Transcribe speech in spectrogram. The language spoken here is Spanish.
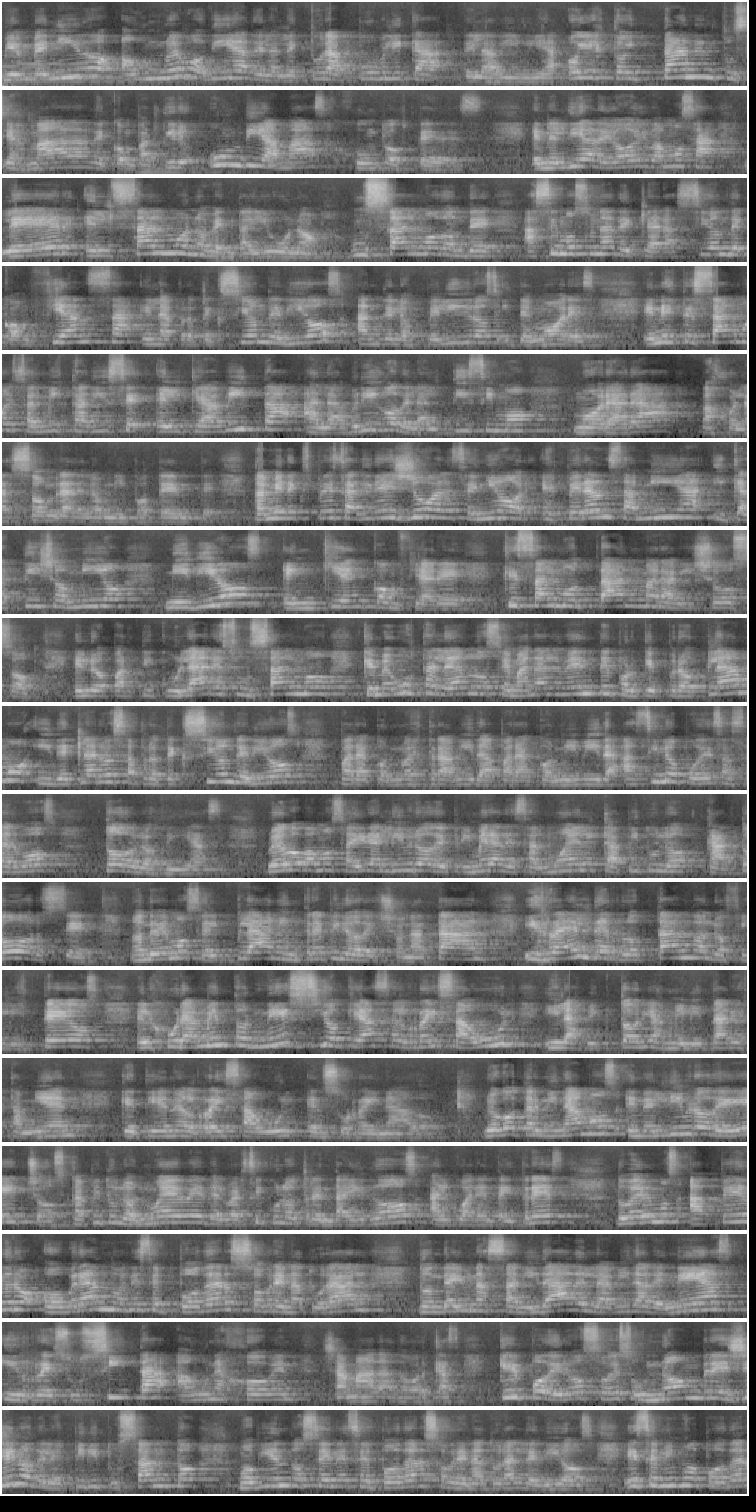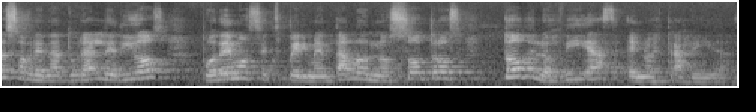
Bienvenido a un nuevo día de la lectura pública de la Biblia. Hoy estoy tan entusiasmada de compartir un día más junto a ustedes. En el día de hoy vamos a leer el Salmo 91, un salmo donde hacemos una declaración de confianza en la protección de Dios ante los peligros y temores. En este salmo el salmista dice, el que habita al abrigo del Altísimo morará bajo la sombra del Omnipotente. También expresa, diré yo al Señor, esperanza mía y castillo mío, mi Dios en quien confiaré. Qué salmo tan maravilloso. En lo particular es un salmo que me gusta leerlo semanalmente porque proclamo y declaro esa protección de Dios para con nuestra vida, para con mi vida. Así lo podés hacer vos todos los días. Luego vamos a ir al libro de Primera de Samuel, capítulo 14, donde vemos el plan intrépido de Jonatán, Israel derrotando a los filisteos, el juramento necio que hace el rey Saúl y las victorias militares también que tiene el rey Saúl en su reinado. Luego terminamos en el libro de Hechos, capítulo 9, del versículo 32 al 43, donde vemos a Pedro obrando en ese poder sobrenatural, donde hay una sanidad en la vida de Eneas y resucita a una joven llamada Dorcas. Qué poderoso es un hombre lleno del Espíritu Santo moviéndose en ese poder sobrenatural de Dios. Ese mismo poder sobrenatural de Dios podemos experimentarlo nosotros todos los días en nuestras vidas.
